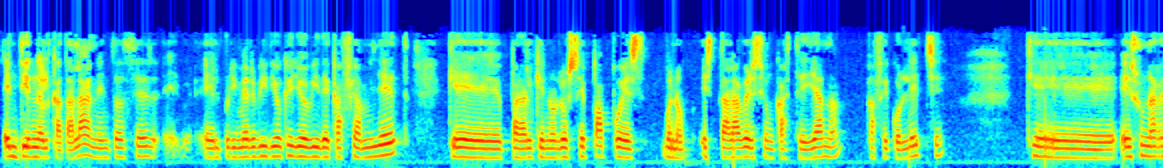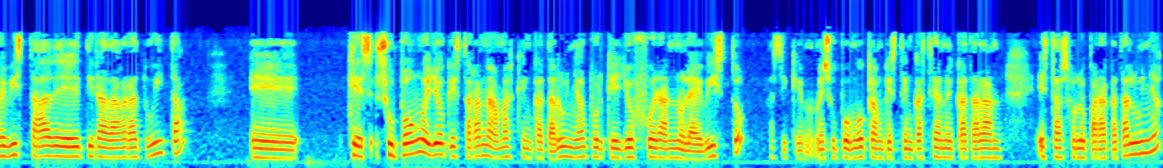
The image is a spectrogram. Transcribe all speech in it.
entiendo el catalán. Entonces, eh, el primer vídeo que yo vi de Café Amlet, que para el que no lo sepa, pues, bueno, está la versión castellana, Café con leche, que es una revista de tirada gratuita, eh, que supongo yo que estará nada más que en Cataluña, porque yo fuera no la he visto, así que me supongo que aunque esté en castellano y catalán, está solo para Cataluña.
